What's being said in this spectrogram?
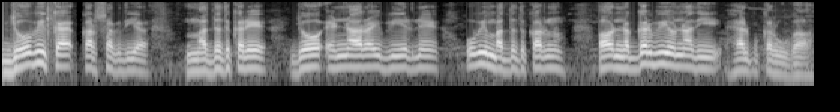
ਜੋ ਵੀ ਕ- ਕਰ ਸਕਦੀ ਆ, ਮਦਦ ਕਰੇ, ਜੋ ਐਨ ਆਰ ਆਈ ਵੀਰ ਨੇ ਉਹ ਵੀ ਮਦਦ ਕਰਨ ਔਰ ਨਗਰ ਵੀ ਉਹਨਾਂ ਦੀ ਹੈਲਪ ਕਰੂਗਾ।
